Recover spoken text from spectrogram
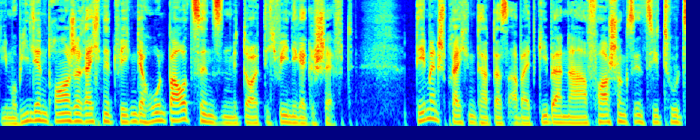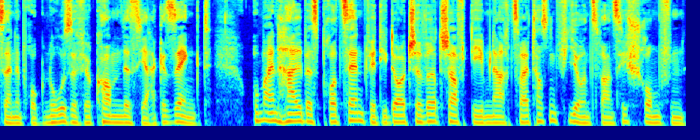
Die Immobilienbranche rechnet wegen der hohen Bauzinsen mit deutlich weniger Geschäft. Dementsprechend hat das arbeitgebernahe Forschungsinstitut seine Prognose für kommendes Jahr gesenkt. Um ein halbes Prozent wird die deutsche Wirtschaft demnach 2024 schrumpfen,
